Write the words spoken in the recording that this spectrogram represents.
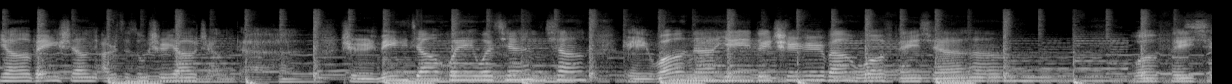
要悲伤，儿子总是要长大。是你教会我坚强，给我那一对翅膀，我飞翔，我飞翔。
